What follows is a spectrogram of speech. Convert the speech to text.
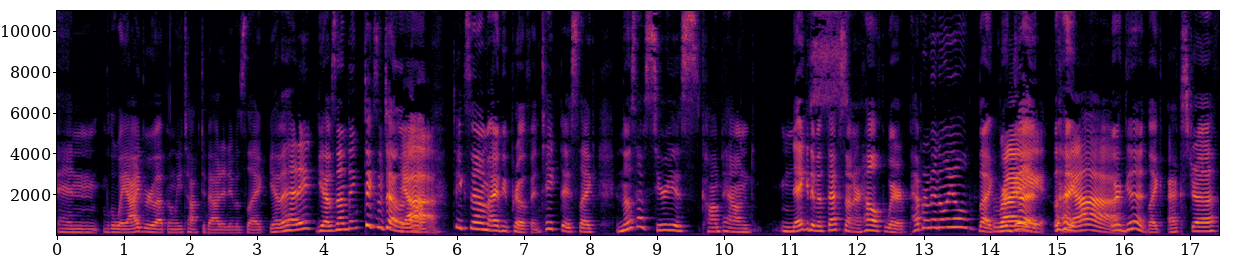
And the way I grew up and we talked about it, it was like, you have a headache? You have something? Take some Tylenol. Yeah. Take some ibuprofen. Take this. Like, and those have serious compound negative effects on our health where peppermint oil, like, Right. we're good. Like, Yeah. We're good. Like, extra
